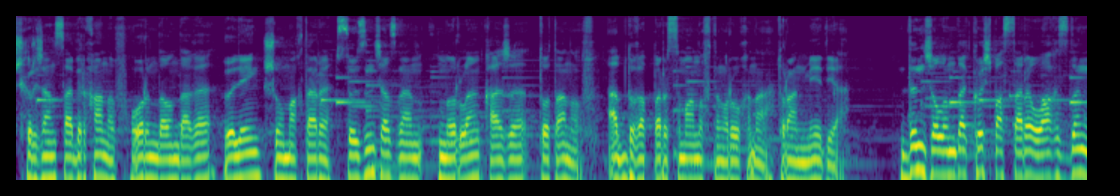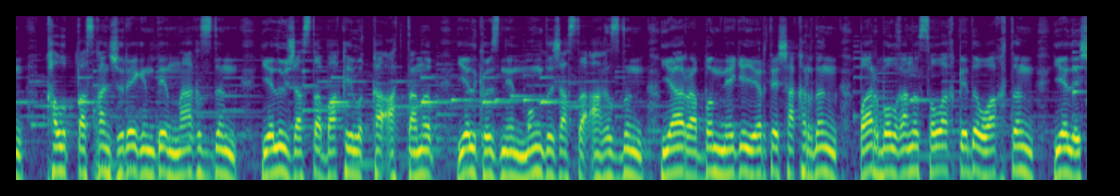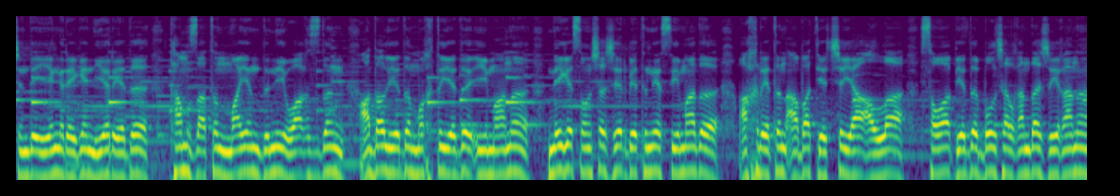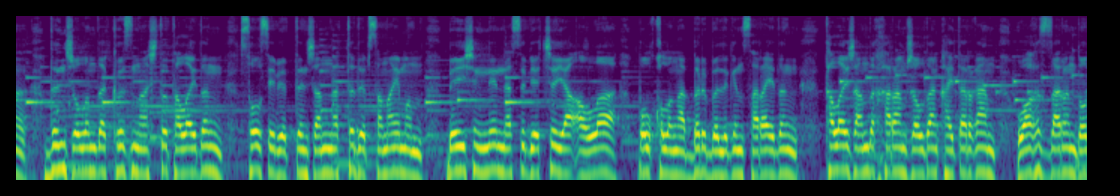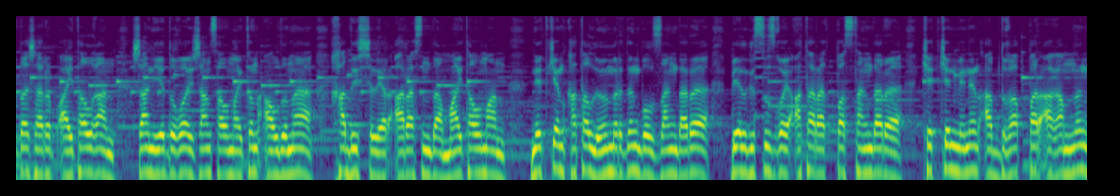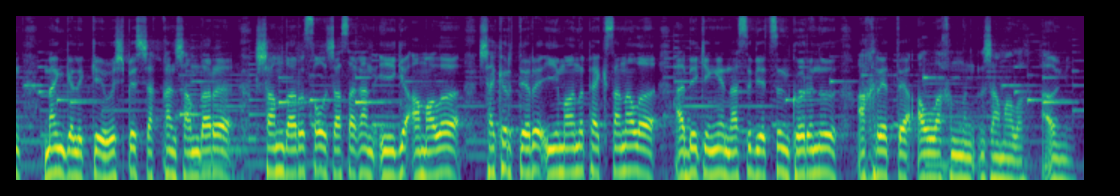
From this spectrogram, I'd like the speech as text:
шүкіржан сабирханов орындауындағы өлең шумақтары. Сөзін жазған нұрлан қажы тотанов абдуғаппар смановтың рухына тұран медиа. Дін жолында көш бастары уағыздың қалыптасқан жүрегінде нағыздың елу жаста бақилыққа аттанып ел көзінен мұңды жасты ағыздың. Я раббым неге ерте шақырдың? Бар болғаны сол ақ педі уақытың? Ел ішінде еңіреген ер еді тамызатын майын діни уағыздың. Адал еді мықты еді иманы неге сонша жер бетіне сыймады? Ақыретін абат етші я алла сауап еді бұл жалғанда жиғаны. Дін жолында көзін ашты талайдың сол себептен жаннатты деп санаймын. Бейшіңнен нәсіп етші я алла бұл құлыңа бір бөлігін сарайдың талай жанды харам жолдан қайтарған уағыздарын дода жарып айталған жан еді ғой жан салмайтын алдына хадисшілер арасында майталман неткен қатал өмірдің бұл заңдары белгісіз ғой атар атпас таңдары. Кеткен менен абдуғаппар ағамның мәңгілікке өшпес жаққан шамдары. Шамдары сол жасаған игі амалы шәкірттері иманы пәк саналы. Әбекеңе нәсіп етсін көріну ақыретте аллахымның жамалы. Әумин.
